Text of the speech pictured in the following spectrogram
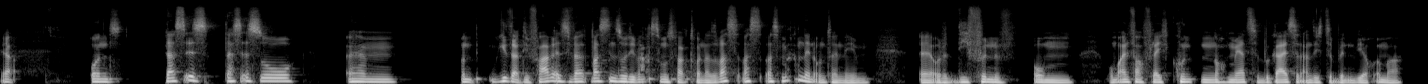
Ja. Und das ist, das ist so, ähm, und wie gesagt, die Frage ist, was, sind so die Wachstumsfaktoren? Also was, was, was machen denn Unternehmen äh, oder die fünf, um, um einfach vielleicht Kunden noch mehr zu begeistern, an sich zu binden, wie auch immer?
